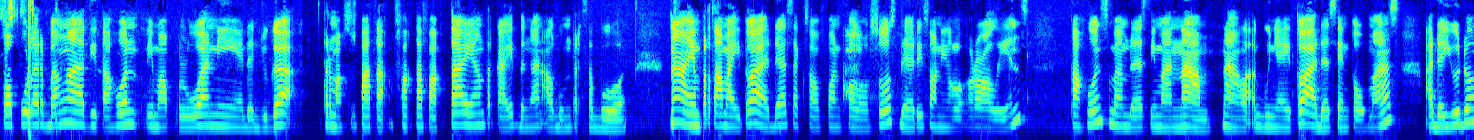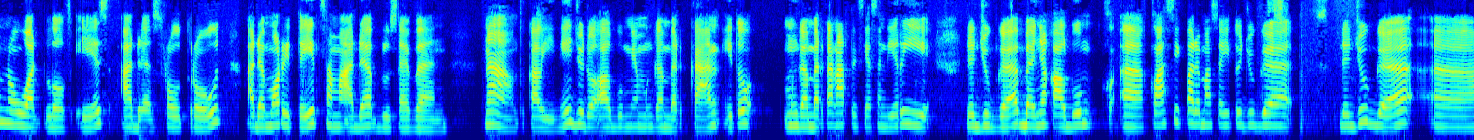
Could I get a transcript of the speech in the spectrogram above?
populer banget di tahun 50-an nih dan juga termasuk fakta-fakta yang terkait dengan album tersebut. Nah, yang pertama itu ada Saxophone Colossus dari Sonny Rollins tahun 1956. Nah, lagunya itu ada Saint Thomas, ada You Don't Know What Love Is, ada Throat Road, ada More sama ada Blue Seven. Nah, untuk kali ini judul album yang menggambarkan itu menggambarkan artisnya sendiri. Dan juga banyak album uh, klasik pada masa itu juga. Dan juga uh,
